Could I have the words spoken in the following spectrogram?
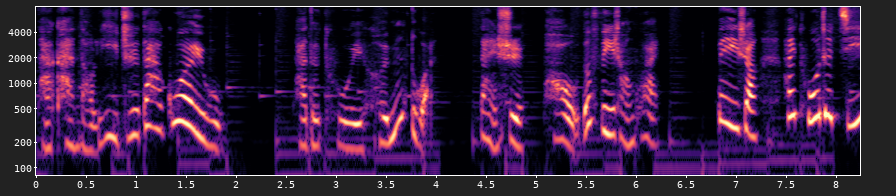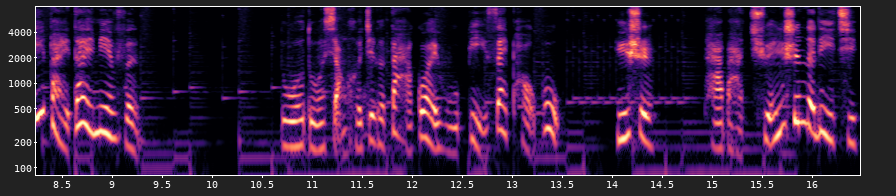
他看到了一只大怪物，它的腿很短，但是跑得非常快，背上还驮着几百袋面粉。多多想和这个大怪物比赛跑步，于是他把全身的力气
